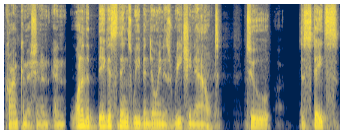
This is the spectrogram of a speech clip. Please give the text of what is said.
crime commission. And, and one of the biggest things we've been doing is reaching out to the states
